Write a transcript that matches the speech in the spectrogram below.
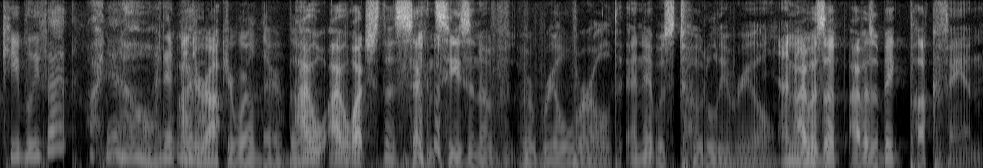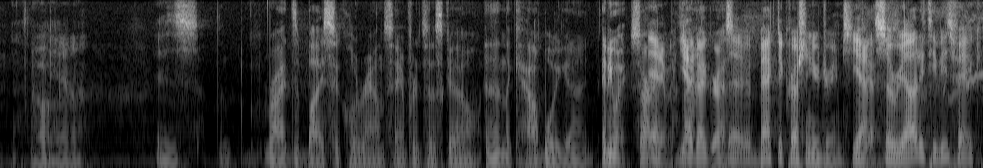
can you believe that? I Yeah. know. I didn't mean I to w- rock your world there, but I, I watched the second season of The Real World, and it was totally real. I I, was a I was a big Puck fan. Oh. yeah, is Rides a bicycle around San Francisco, and then the cowboy guy. Anyway, sorry. anyway. Yeah, I digress. Uh, back to crushing your dreams. Yeah. Yes. So reality TV is fake.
